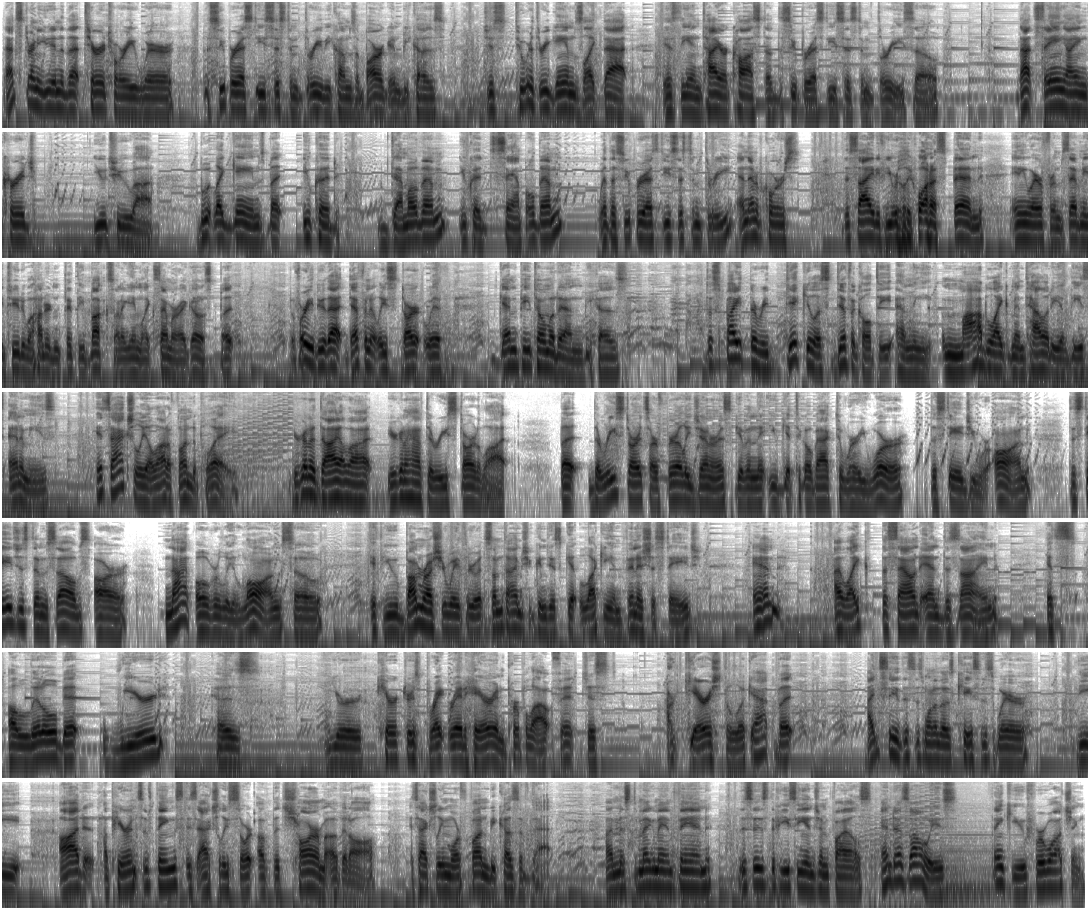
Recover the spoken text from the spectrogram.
that's turning to into that territory where the Super SD System 3 becomes a bargain because just two or three games like that is the entire cost of the Super SD System 3. So, not saying I encourage you to uh, bootleg games, but you could demo them, you could sample them with a Super SD System 3, and then, of course, decide if you really want to spend anywhere from 72 to 150 bucks on a game like Samurai Ghost. But before you do that, definitely start with Genpei Toma Den because despite the ridiculous difficulty and the mob like mentality of these enemies, it's actually a lot of fun to play. You're going to die a lot, you're going to have to restart a lot, but the restarts are fairly generous given that you get to go back to where you were, the stage you were on. The stages themselves are not overly long, so if you bum rush your way through it, sometimes you can just get lucky and finish a stage. And I like the sound and design. It's a little bit weird because your character's bright red hair and purple outfit just are garish to look at, but I'd say this is one of those cases where the odd appearance of things is actually sort of the charm of it all. It's actually more fun because of that. I'm Mr. Mega Man fan. This is the PC Engine Files, and as always, thank you for watching.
